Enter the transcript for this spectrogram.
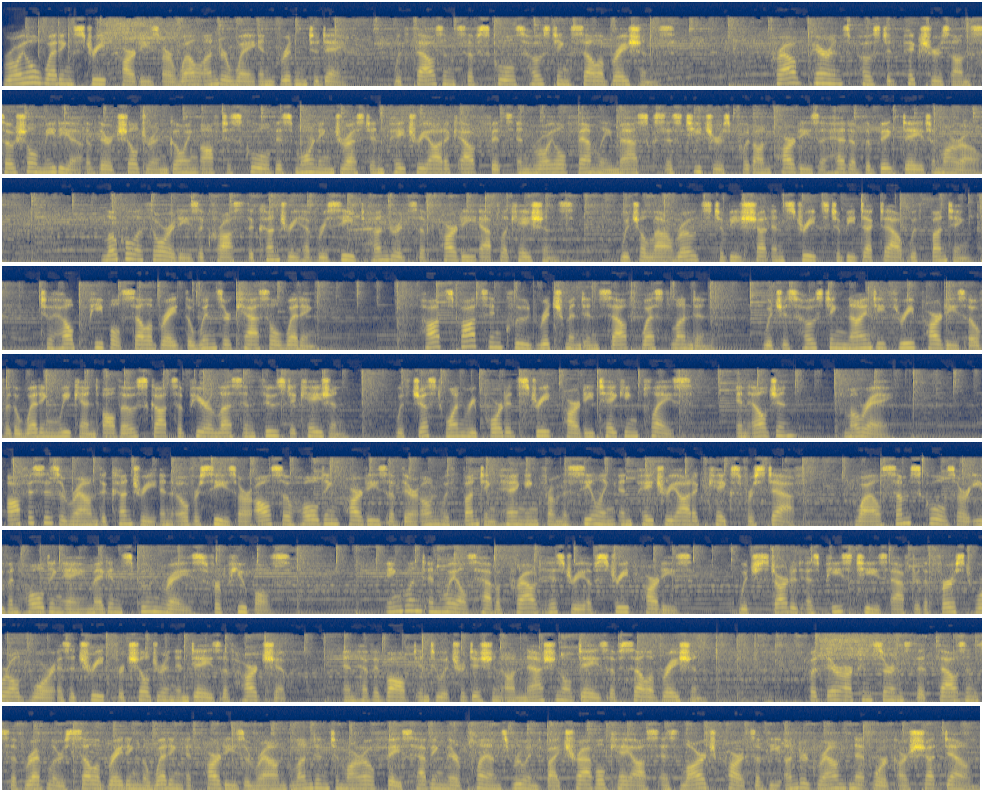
Royal wedding street parties are well underway in Britain today, with thousands of schools hosting celebrations. Proud parents posted pictures on social media of their children going off to school this morning dressed in patriotic outfits and royal family masks as teachers put on parties ahead of the big day tomorrow. Local authorities across the country have received hundreds of party applications, which allow roads to be shut and streets to be decked out with bunting, to help people celebrate the Windsor Castle wedding. Hotspots include Richmond in southwest London, which is hosting 93 parties over the wedding weekend although Scots appear less enthused occasion, with just one reported street party taking place, in Elgin, Moray. Offices around the country and overseas are also holding parties of their own with bunting hanging from the ceiling and patriotic cakes for staff, while some schools are even holding a Meghan Spoon race for pupils. England and Wales have a proud history of street parties, which started as peace teas after the First World War as a treat for children in days of hardship, and have evolved into a tradition on national days of celebration but there are concerns that thousands of revelers celebrating the wedding at parties around London tomorrow face having their plans ruined by travel chaos as large parts of the underground network are shut down.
